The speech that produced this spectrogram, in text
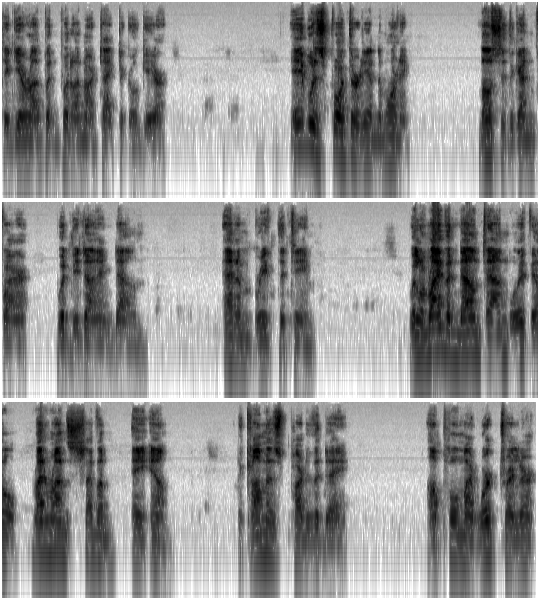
to gear up and put on our tactical gear. It was 4.30 in the morning. Most of the gunfire would be dying down. Adam briefed the team. We'll arrive in downtown Louisville right around 7 a.m. the calmest part of the day. I'll pull my work trailer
